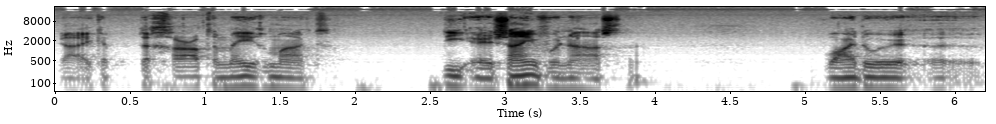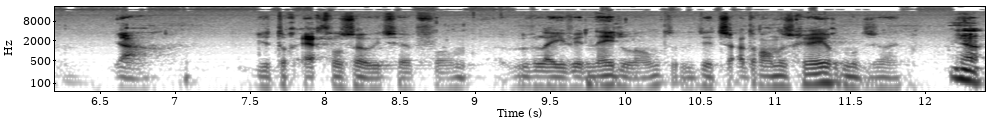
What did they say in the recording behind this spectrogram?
ja, ik heb de gaten meegemaakt die er zijn voor naasten. Waardoor eh, ja, je toch echt wel zoiets hebt van, we leven in Nederland, dit zou toch anders geregeld moeten zijn. ja.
